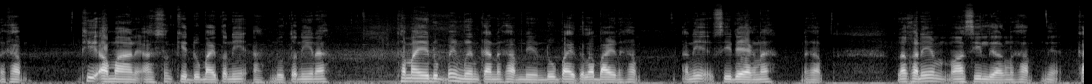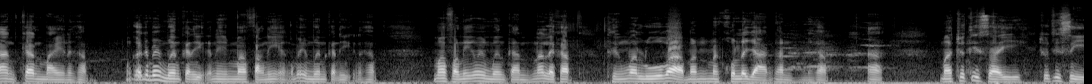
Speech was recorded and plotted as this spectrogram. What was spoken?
นะครับ ที่เอามาเนี่ยสังเกตดูใบตัวนี้อะดูตัวนี้นะทำไมดูไม่เหมือนกันนะครับนี่ดูใบแต่ละใบนะครับ อันนี้สีแดงนะนะครับ แล้วคราวนี้มาสีเหลืองนะครับเนี่ยก้านก้านใบนะครับ มันก็จะไม่เหมือนกันอีกอันนี้มาฝั่งนี้ก็ไม่เหมือนกันอีกนะครับ มาฝั่งนี้ก็ไม่เหมือนกันนั่นแหละครับ ถึงว่ารู้ว่ามันมันคนละอย่างกันนะครับอะมาชุดที่ใส่ชุดที่สี่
